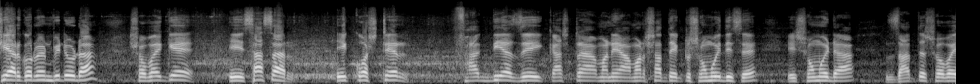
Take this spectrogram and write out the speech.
শেয়ার করবেন ভিডিওটা। সবাইকে এই সাসার এই কষ্টের ফাঁক দিয়া যেই কাজটা মানে আমার সাথে একটু সময় দিছে, এই সময়টা যাতে সবাই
